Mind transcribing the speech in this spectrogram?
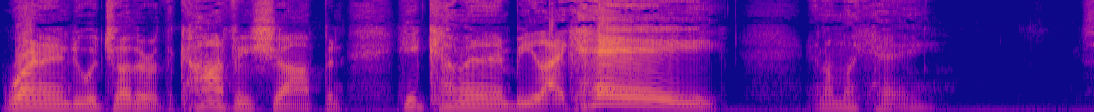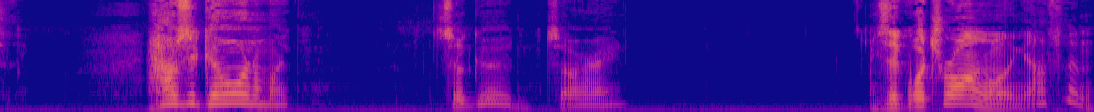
run into each other at the coffee shop, and he'd come in and be like, "Hey," and I'm like, "Hey," he's like, "How's it going?" I'm like, "So good, it's all right." He's like, "What's wrong?" I'm like, "Nothing."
